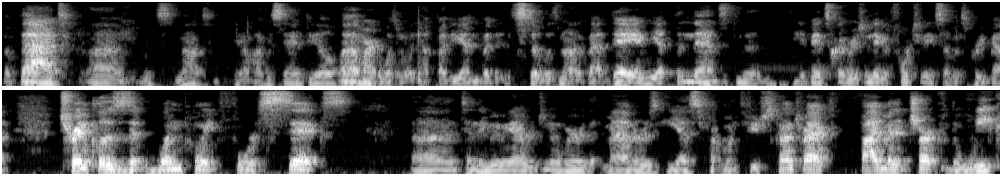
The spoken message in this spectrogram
of that. Um, it's not, you know, obviously ideal. Well, market wasn't really up by the end, but it still was not a bad day. And yet the NADS, the, the advanced coverage negative 1487 is pretty bad. TRIN closes at 1.46. Uh, 10 day moving average, nowhere that matters. ES front month futures contract, five minute chart for the week.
